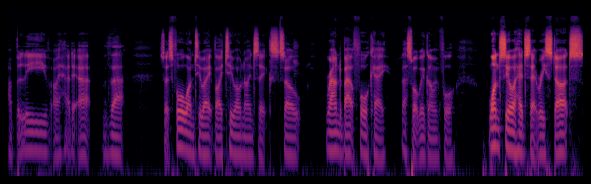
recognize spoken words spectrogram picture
I believe I had it at that. So it's 4128 by 2096 so round about 4k that's what we're going for. Once your headset restarts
